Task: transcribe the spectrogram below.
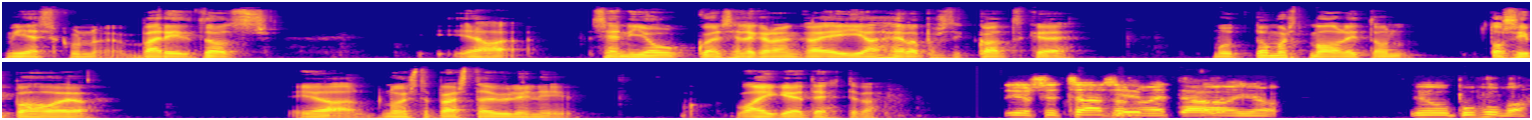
mies kuin Barry Tots. Ja sen joukkueen selkäranka ei ihan helposti katkee. Mutta tuommoiset maalit on tosi pahoja. Ja noista päästä yli, niin vaikea tehtävä. Jos et sä sano, että on jo... Joo, puhu vaan.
